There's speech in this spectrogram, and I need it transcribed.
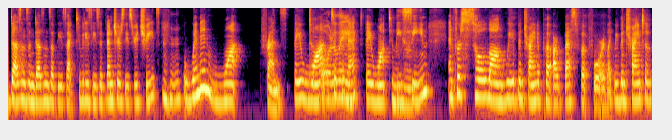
dozens and dozens of these activities, these adventures, these retreats. Mm-hmm. Women want friends. They want to connect. They want to be mm-hmm. seen. And for so long, we've been trying to put our best foot forward. Like we've been trying to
